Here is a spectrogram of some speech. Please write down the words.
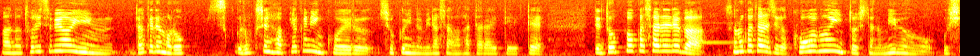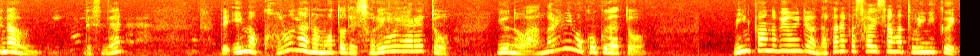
あの都立病院だけでも6800人超える職員の皆さんが働いていてで独法化されればその方たちが公務員としての身分を失うんですね。で今コロナの下でそれをやれというのはあまりにも酷だと民間の病院ではなかなか採算が取りにくい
